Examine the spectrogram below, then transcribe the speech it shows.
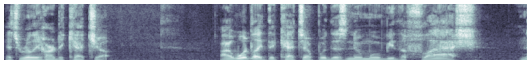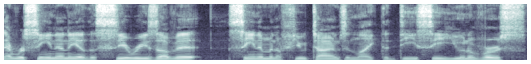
It's really hard to catch up. I would like to catch up with this new movie, The Flash. Never seen any of the series of it seen him in a few times in like the DC universe,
